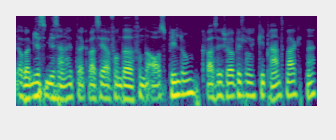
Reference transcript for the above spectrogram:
Aber wir, wir sind halt da quasi auch von der, von der Ausbildung quasi schon ein bisschen gebrandmarkt, ne?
